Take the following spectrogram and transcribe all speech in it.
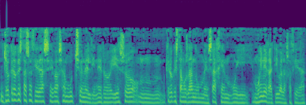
Yo creo que esta sociedad se basa mucho en el dinero y eso mm, creo que estamos dando un mensaje muy, muy negativo a la sociedad.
